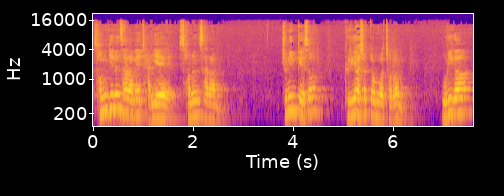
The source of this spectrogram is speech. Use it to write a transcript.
섬기는 사람의 자리에 서는 사람, 주님께서 그리하셨던 것처럼 우리가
